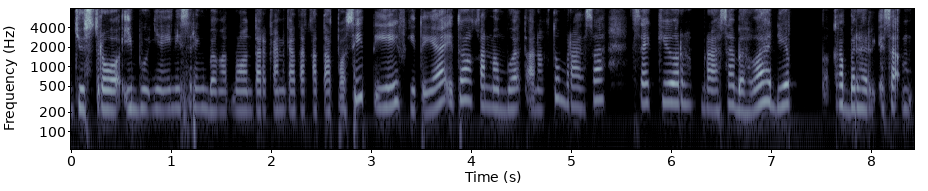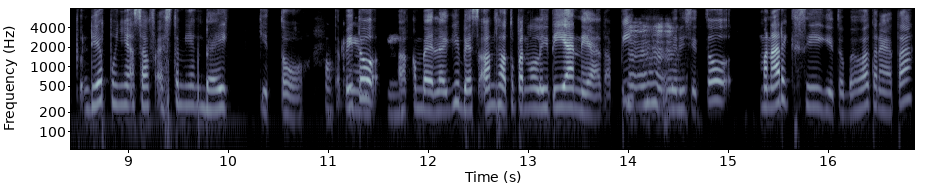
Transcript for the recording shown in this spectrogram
justru ibunya ini sering banget melontarkan kata-kata positif gitu ya, itu akan membuat anak tuh merasa secure, merasa bahwa dia keberharga dia punya self esteem yang baik gitu. Okay, tapi itu okay. uh, kembali lagi based on satu penelitian ya, tapi dari situ menarik sih gitu bahwa ternyata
